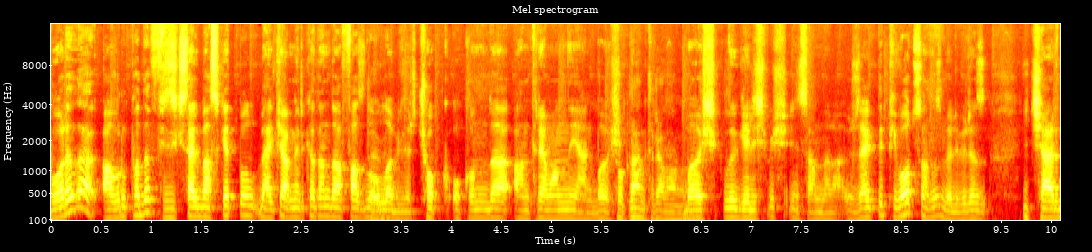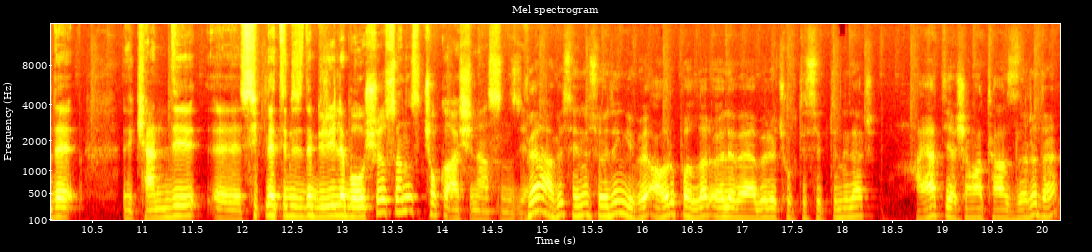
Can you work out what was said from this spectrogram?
bu arada Avrupa'da fiziksel basketbol belki Amerika'dan daha fazla Tabii. olabilir. Çok o konuda antrenmanlı yani bağışıklık. Çok antrenmanlı. Bağışıklığı gelişmiş insanlara. Özellikle pivotsanız böyle biraz içeride kendi e, sikletinizde biriyle boğuşuyorsanız çok aşinasınız yani. Ve abi senin söylediğin gibi Avrupalılar öyle veya böyle çok disiplinliler. Hayat yaşama tarzları da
